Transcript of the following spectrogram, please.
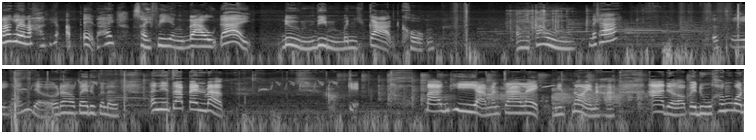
มากเลยนะคะ ที่อัปเดตให้สายฟรีอย่างเราได้ ดื่มดิ่มบรรยากาศของอวตารนะคะโอเค งั้นเดี๋ยวเราไปดูกันเลย อันนี้จะเป็นแบบบางทีอะมันจะแหลกนิดหน่อยนะคะ อะเดี๋ยวเราไปดูข้างบน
